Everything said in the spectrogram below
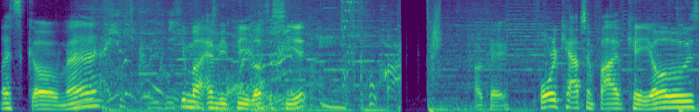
Let's go, man. Give my MVP. Love to see it. Okay. Four caps and five KOs.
